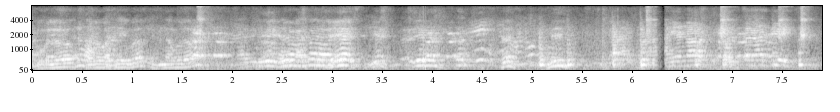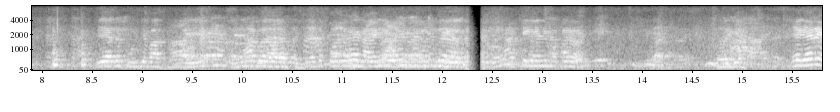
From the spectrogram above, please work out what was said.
बोलो बरोबर नाही बघ यांना बोलो येस येस ये आता पुढच्या पास हा ये आणि हा बघा आता पोरं काय काय काय आठी गाणी मोकळे हे घे रे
